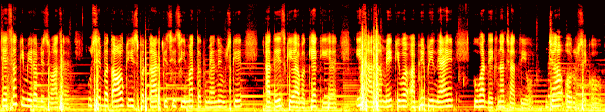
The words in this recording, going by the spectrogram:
जैसा कि मेरा विश्वास है, उसे बताओ कि इस प्रकार किसी सीमा तक मैंने उसके आदेश की अवज्ञा की है। इस आशा में कि वह अभी भी न्याय हुआ देखना चाहती हो। जाओ और उसे कहो।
